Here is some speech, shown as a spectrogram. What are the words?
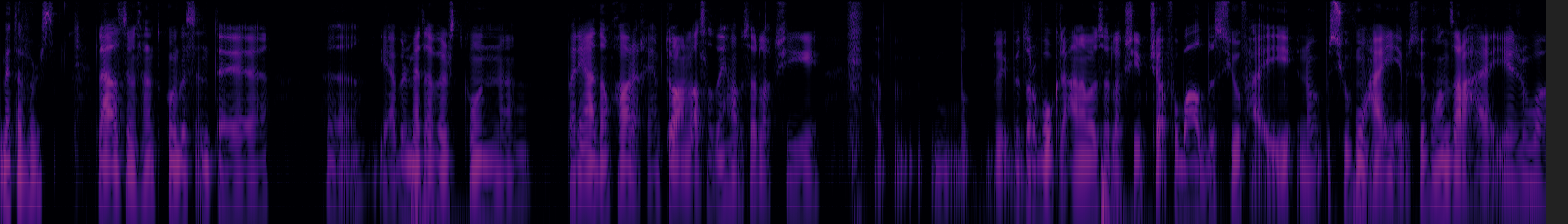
ميتافيرس. لا قصدي مثلا تكون بس أنت آه، يعني بالميتافيرس تكون آه، بني آدم خارق يعني بتوقع على الأساطين ما بصير لك شيء بيضربوك العالم ما بصير لك شيء بتشقفوا بعض بالسيوف حقيقية إنه بالسيوف مو حقيقية بالسيوف منظرة حقيقية جوا.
